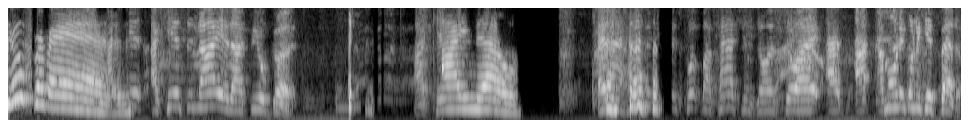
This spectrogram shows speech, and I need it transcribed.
Superman! I can't, I can't deny it. I feel good. I can't. I know. and I haven't even put my patches on, so I, I, I I'm only going to get better.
